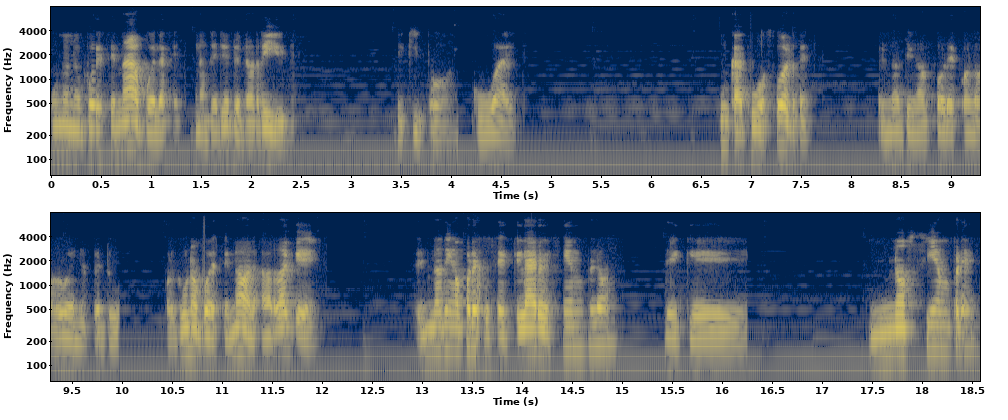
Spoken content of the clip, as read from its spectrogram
uno no puede decir nada porque la gestión anterior era horrible. El equipo Kuwait. Nunca tuvo suerte el Nottingham Forest con los dueños que tuvo. Porque uno puede decir, no, la verdad que Nottingham Forest es el claro ejemplo de que no siempre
